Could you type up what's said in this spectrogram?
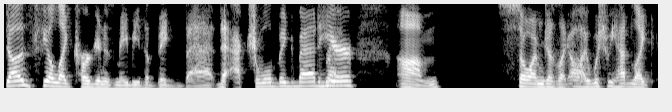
does feel like Kurgan is maybe the big bad, the actual big bad here. Um, so I'm just like, oh, I wish we had like.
